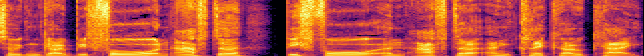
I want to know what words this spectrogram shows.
so we can go before and after, before and after, and click OK.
